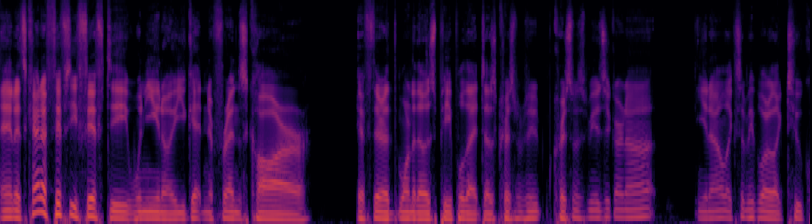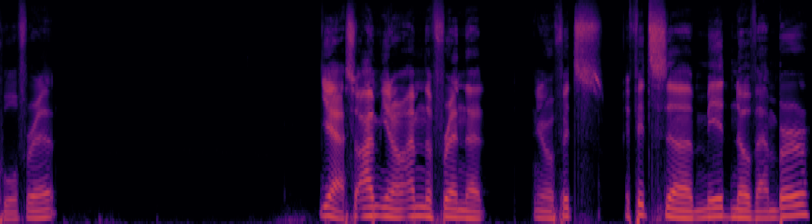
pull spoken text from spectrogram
And it's kind of 50-50 when you know you get in a friend's car if they're one of those people that does Christmas mu- Christmas music or not. You know, like some people are like too cool for it. Yeah, so I'm you know I'm the friend that you know if it's if it's uh, mid November,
